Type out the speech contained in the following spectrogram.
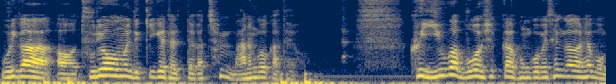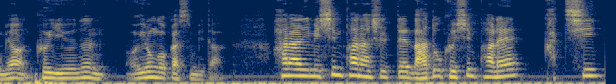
우리가 어, 두려움을 느끼게 될 때가 참 많은 것 같아요. 그 이유가 무엇일까 곰곰이 생각을 해보면 그 이유는 어, 이런 것 같습니다. 하나님이 심판하실 때 나도 그 심판에 같이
